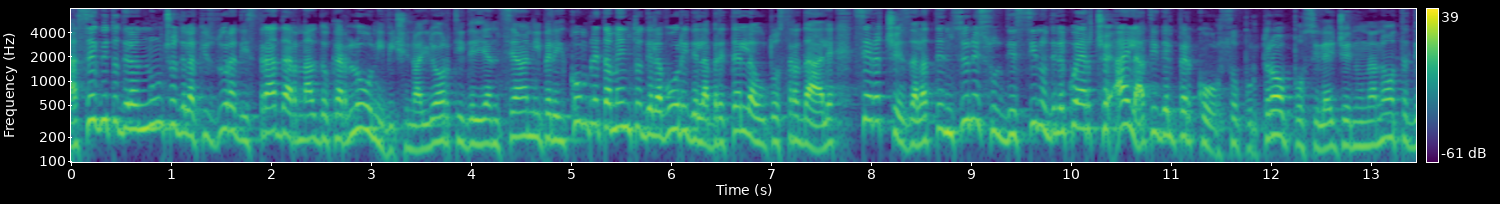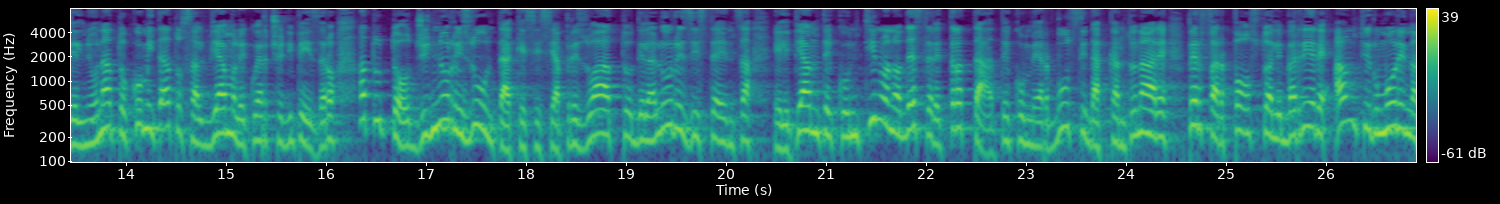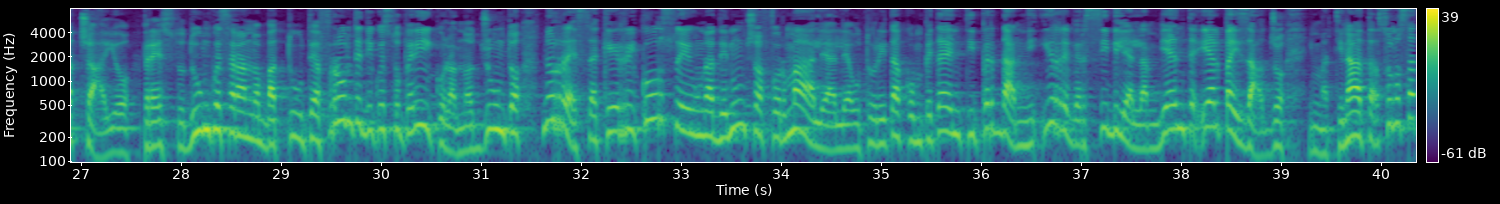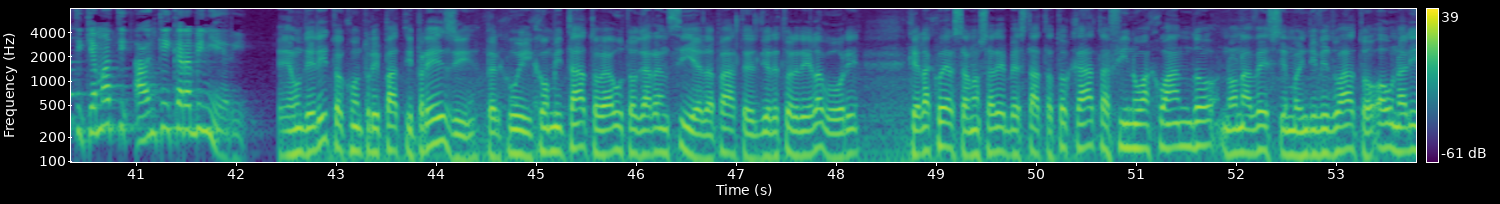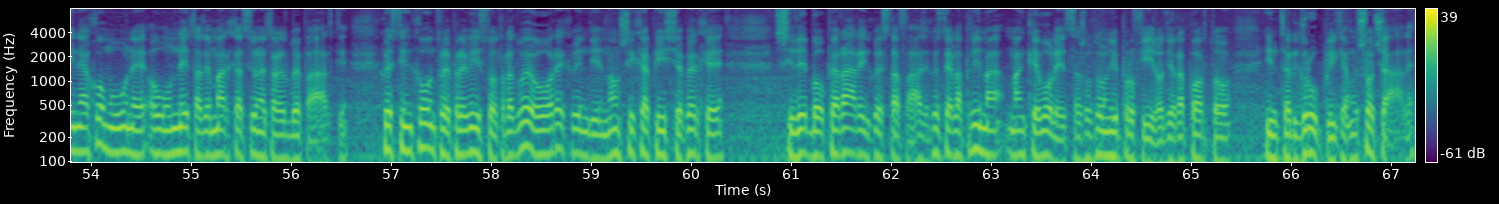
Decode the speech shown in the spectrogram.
A seguito dell'annuncio della chiusura di strada Arnaldo Carloni vicino agli orti degli anziani per il completamento dei lavori della bretella autostradale, si era accesa l'attenzione sul destino delle querce ai lati del percorso. Purtroppo, si legge in una nota del neonato Comitato Salviamo le Querce di Pesaro, a tutt'oggi non risulta che si sia preso atto della loro esistenza e le piante continuano ad essere trattate come arbusti da accantonare per far posto alle barriere antirumore in acciaio. Presto dunque saranno abbattute a fronte di di questo pericolo, hanno aggiunto, non resta che il ricorso e una denuncia formale alle autorità competenti per danni irreversibili all'ambiente e al paesaggio. In mattinata sono stati chiamati anche i carabinieri. È un delitto contro i patti presi, per cui il comitato aveva avuto garanzie da parte del direttore dei lavori che la quercia non sarebbe stata toccata fino a quando non avessimo individuato o una linea comune o un netta demarcazione tra le due parti. Questo incontro è previsto tra due ore, quindi non si capisce perché si debba operare in questa fase. Questa è la prima manchevolezza sotto ogni profilo di rapporto intergruppi, sociale.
